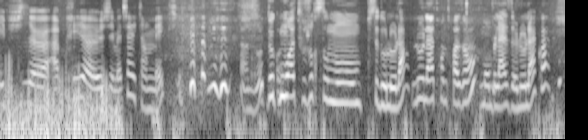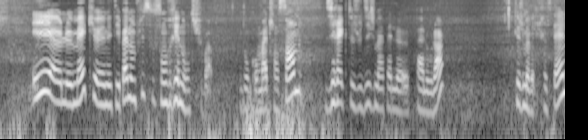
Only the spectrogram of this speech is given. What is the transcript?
Et puis euh, après, euh, j'ai matché avec un mec. Un autre. Donc moi, toujours sous mon pseudo Lola, Lola, 33 ans. mon blaze Lola, quoi. Et euh, le mec n'était pas non plus sous son vrai nom, tu vois. Donc on match ensemble. Direct, je lui dis que je m'appelle euh, Palola, que je m'appelle Christelle.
